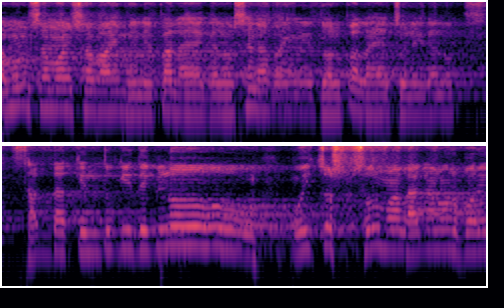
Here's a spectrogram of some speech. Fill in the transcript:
এমন সময় সবাই মিলে পালায় গেল, সেনাবাহিনীর দল পালায় চলে গেল। সাদ্দাত কিন্তু কি দেখল? ওই সুরমা লাগানোর পরে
